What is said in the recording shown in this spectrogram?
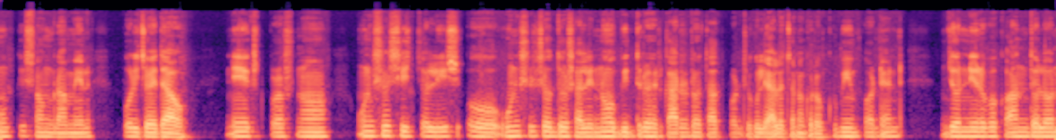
মুক্তি সংগ্রামের পরিচয় দাও। নেক্সট প্রশ্ন, উনিশশো ছেচল্লিশ ও উনিশশো চোদ্দ সালে নৌ বিদ্রোহের কারণ ও তাৎপর্যগুলি আলোচনা করো। খুবই ইম্পর্ট্যান্ট জোট নিরপেক্ষ আন্দোলন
